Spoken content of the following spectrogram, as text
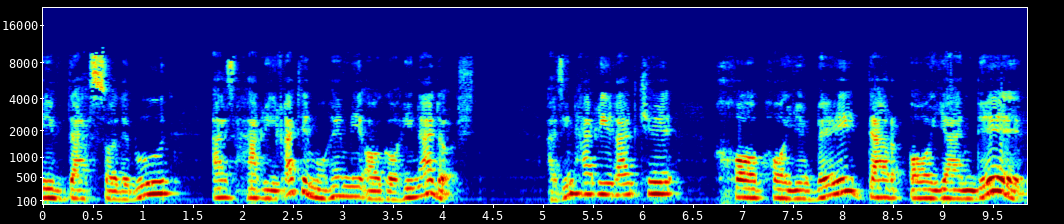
17 ساله بود از حقیقت مهمی آگاهی نداشت. از این حقیقت که خوابهای وی در آینده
